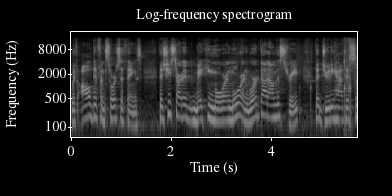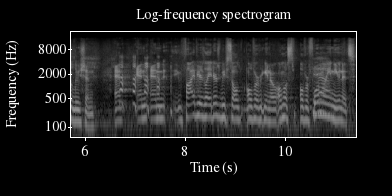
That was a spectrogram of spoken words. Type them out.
with all different sorts of things that she started making more and more, and word got on the street that Judy had this solution. And, and, and five years later, we've sold over, you know, almost over four Yeah. million units.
